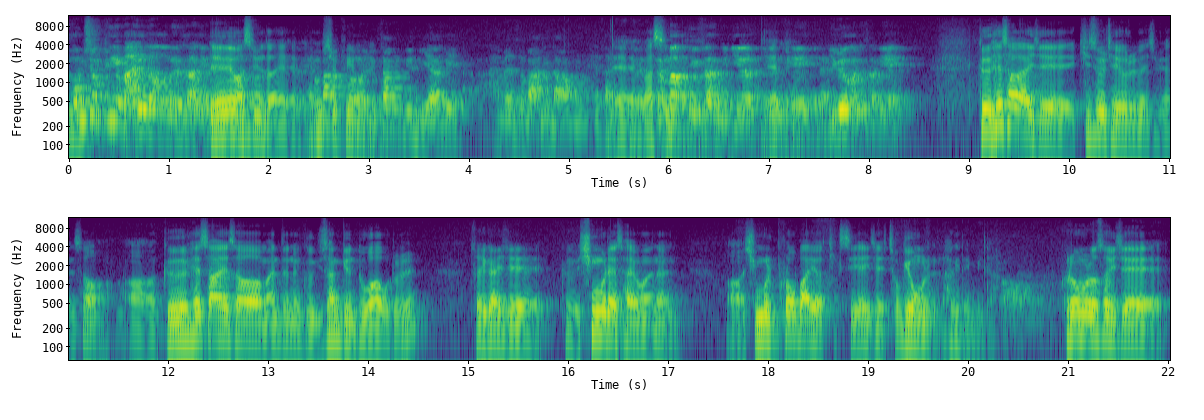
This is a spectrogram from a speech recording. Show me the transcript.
홈쇼핑에 많이 나오는 회사 아니에요? 예, 맞습니다. 예. 덴마크 홈쇼핑 말고. 유산균 이야기 하면서 많이 나오는 회사예요. 네, 맞습니다. 덴마크 유산균 이야기. 네, 예, 네. 유명한 회사. 예. 그 회사가 이제 기술 제휴를 맺으면서 어, 그 회사에서 만드는 그 유산균 노하우를 저희가 이제 그 식물에 사용하는 어, 식물 프로바이오틱스에 이제 적용을 하게 됩니다. 어, 그럼으로써 이제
